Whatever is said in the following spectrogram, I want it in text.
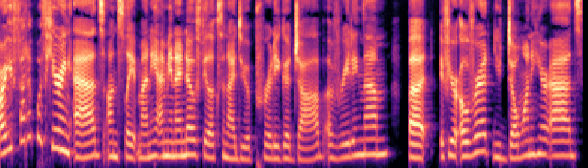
are you fed up with hearing ads on Slate Money? I mean, I know Felix and I do a pretty good job of reading them, but if you're over it, you don't want to hear ads,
